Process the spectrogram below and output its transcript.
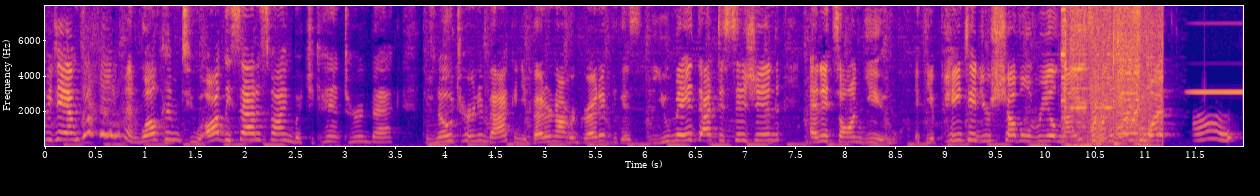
happy day, I'm Gloom, and welcome to Oddly Satisfying, but you can't turn back. There's no turning back, and you better not regret it because you made that decision, and it's on you. If you painted your shovel real nice, what? Oh,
